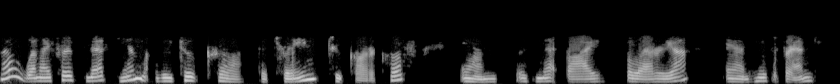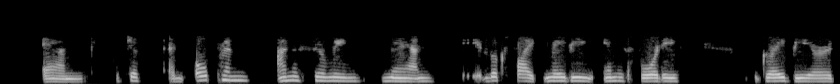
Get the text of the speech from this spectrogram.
Well, when I first met him, we took uh, the train to Kharkov and was met by Valeria and his friend, and just an open, unassuming man. It looks like maybe in his 40s, gray beard,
